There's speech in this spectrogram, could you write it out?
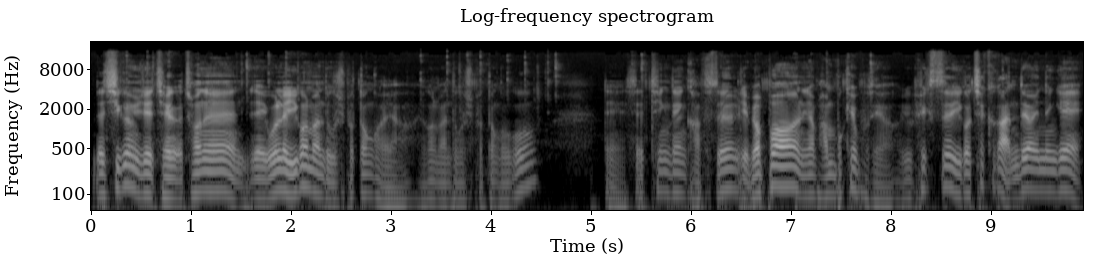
근데 지금 이제 제가 저는 이제 원래 이걸 만들고 싶었던 거예요. 이걸 만들고 싶었던 거고 네, 세팅된 값을 몇 번 그냥 반복해 보세요. 이 fix 이거 체크가 안 되어 있는 게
